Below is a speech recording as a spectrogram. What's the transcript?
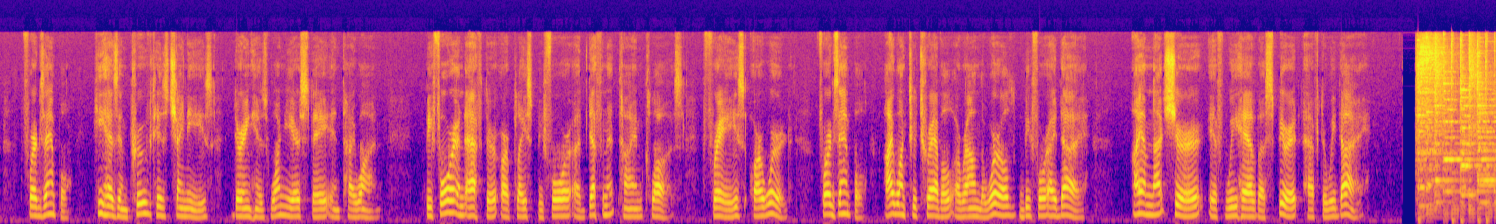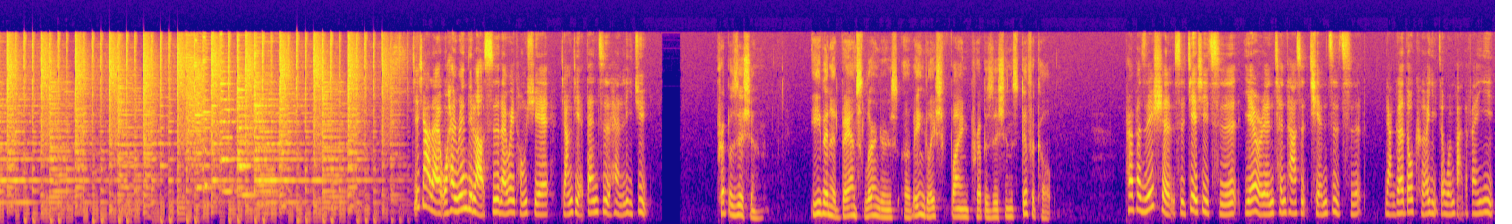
For example, he has improved his Chinese during his one year stay in Taiwan. Before and after are placed before a definite time clause, phrase, or word. For example, I want to travel around the world before I die. I am not sure if we have a spirit after we die. 下来，我和 Randy 老师来为同学讲解单字和例句。Preposition. Even advanced learners of English find prepositions difficult. Preposition 是介系词，也有人称它是前置词，两个都可以。这文法的翻译。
